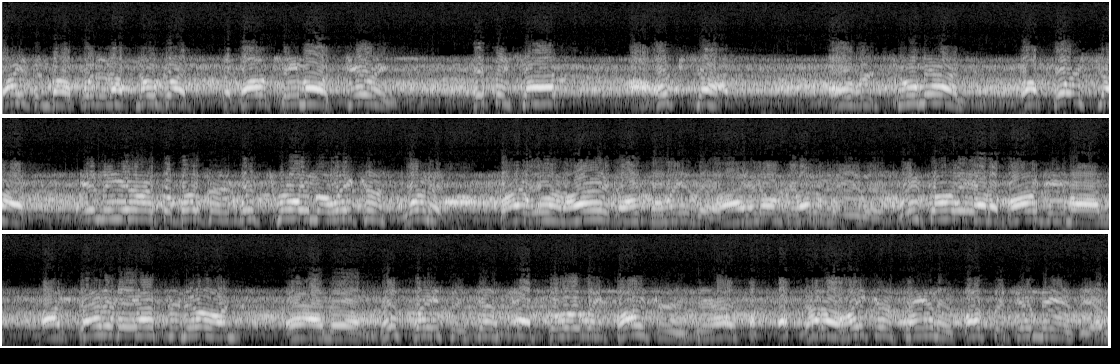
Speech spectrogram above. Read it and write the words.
Weisenbach put it up, no good. The ball came out. Deering hit the shot, a hook shot over two men. A four shot in the air at the buzzer. It went through, and the Lakers won it by one. I don't believe it. I don't believe it either. We thought we had a ball game on on Saturday afternoon, and uh, this place is just absolutely bonkers here. Not a Laker fan has left the gymnasium.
